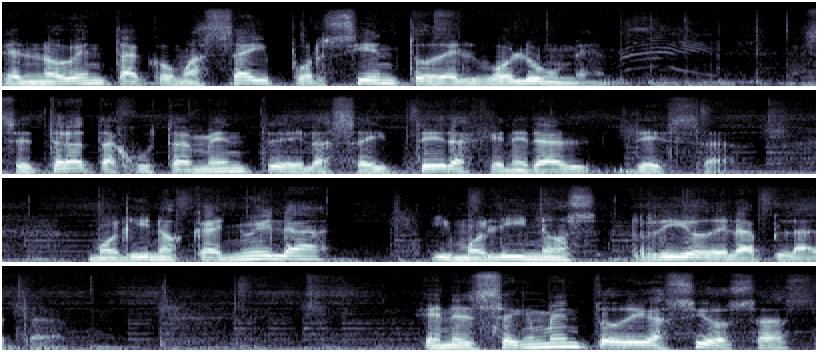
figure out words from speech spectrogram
el 90,6% del volumen. Se trata justamente de la aceitera general DESA, Molinos Cañuela y Molinos Río de la Plata. En el segmento de gaseosas,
